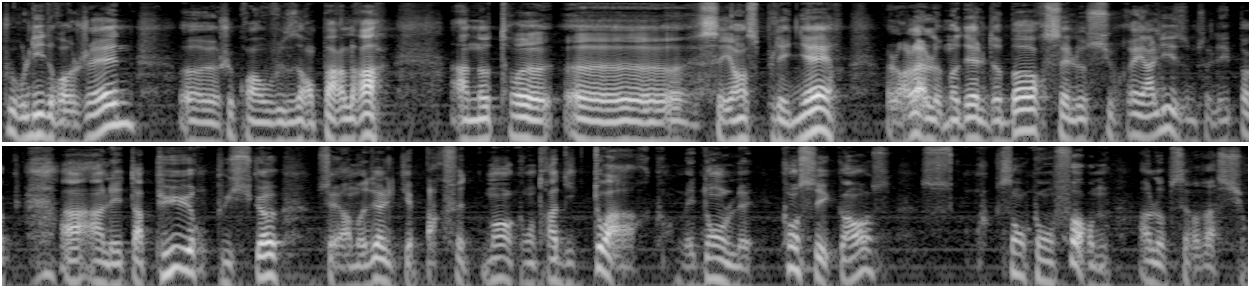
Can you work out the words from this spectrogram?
pour l'hydrogène. Euh, je crois qu'on vous en parlera à notre euh, séance plénière. Alors là, le modèle de Bohr, c'est le surréalisme, c'est l'époque à, à l'état pur, puisque c'est un modèle qui est parfaitement contradictoire, mais dont les conséquences sont conformes à l'observation.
